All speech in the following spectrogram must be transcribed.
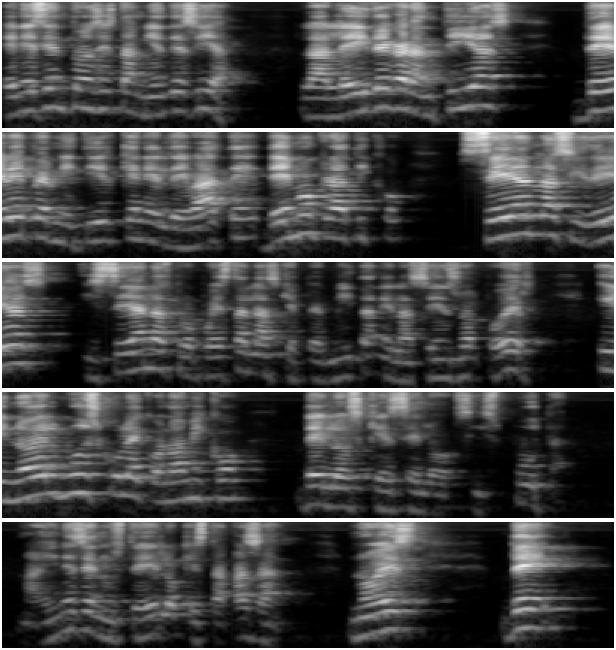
en ese entonces también decía, la ley de garantías debe permitir que en el debate democrático sean las ideas y sean las propuestas las que permitan el ascenso al poder y no el músculo económico de los que se los disputan. Imagínense ustedes lo que está pasando. No es de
